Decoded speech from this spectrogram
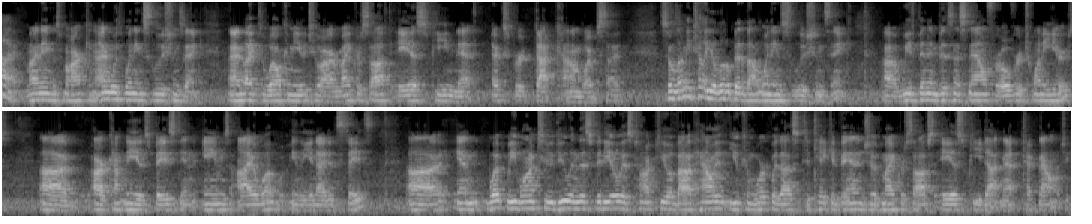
Hi, my name is Mark and I'm with Winning Solutions Inc. I'd like to welcome you to our Microsoft ASP.NET Expert.com website. So let me tell you a little bit about Winning Solutions Inc. Uh, we've been in business now for over 20 years. Uh, our company is based in Ames, Iowa in the United States. Uh, and what we want to do in this video is talk to you about how you can work with us to take advantage of Microsoft's ASP.NET technology.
